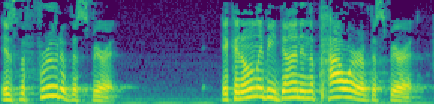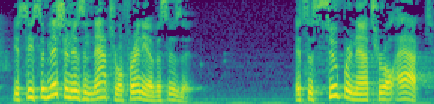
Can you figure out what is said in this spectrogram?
is the fruit of the Spirit. It can only be done in the power of the Spirit. You see, submission isn't natural for any of us, is it? It's a supernatural act.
